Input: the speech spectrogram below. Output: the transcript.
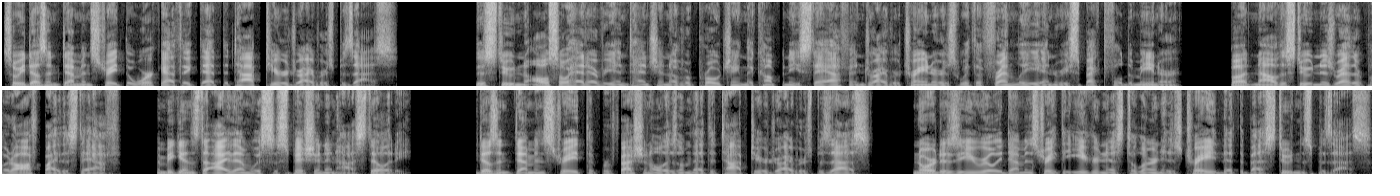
So he doesn't demonstrate the work ethic that the top tier drivers possess. This student also had every intention of approaching the company staff and driver trainers with a friendly and respectful demeanor, but now the student is rather put off by the staff and begins to eye them with suspicion and hostility. He doesn't demonstrate the professionalism that the top tier drivers possess, nor does he really demonstrate the eagerness to learn his trade that the best students possess.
